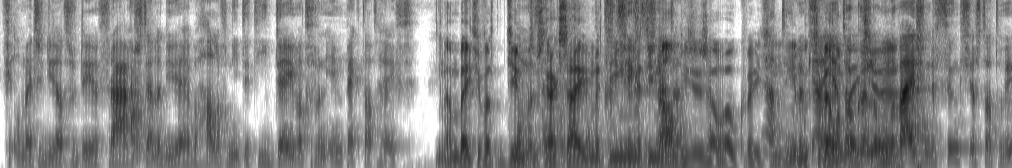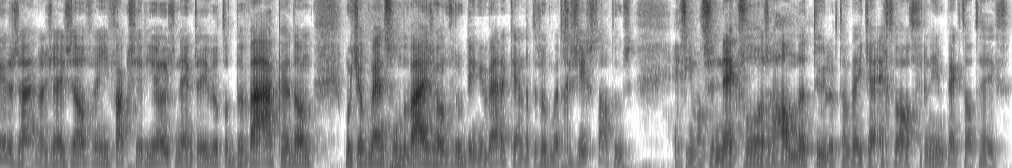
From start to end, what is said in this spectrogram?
veel mensen die dat soort vragen stellen, die hebben half niet het idee wat voor een impact dat heeft. Nou, een beetje wat Jim toen straks zei met die, met die naampjes en zo ook, weet je. Ja, je moet ze wel je een hebt ook een onderwijzende functie als tatoeëerder zijn. Als jij zelf en je vak serieus neemt en je wilt dat bewaken, dan moet je ook mensen onderwijzen over hoe dingen werken. En dat is ook met gezichtstattoos. Heeft iemand zijn nek vol en zijn handen, tuurlijk, dan weet jij echt wel wat voor een impact dat heeft.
